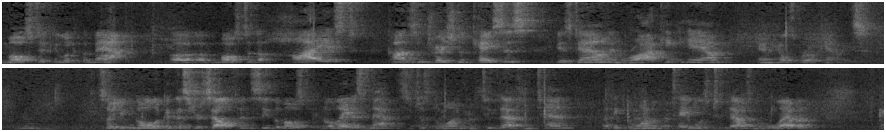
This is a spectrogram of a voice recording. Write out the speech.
Most, if you look at the map, uh, of most of the highest concentration of cases is down in Rockingham and Hillsborough counties. So you can go look at this yourself and see the most, the latest map, this is just the one from 2010. I think the one on the table is 2011. I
